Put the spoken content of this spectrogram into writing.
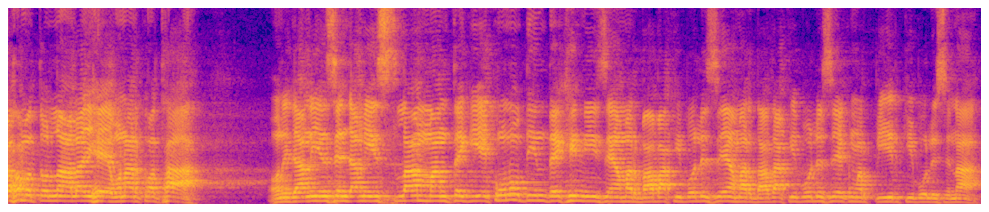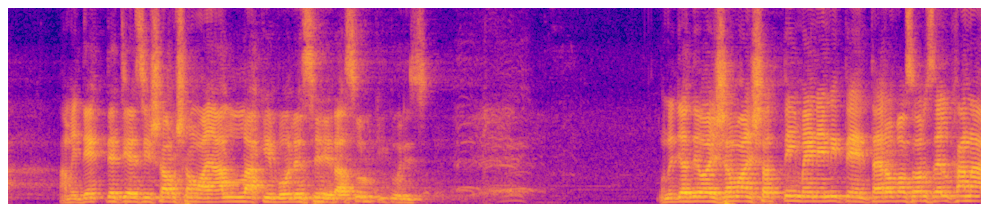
রহমতুল্লাহ আলাইহে, ওনার কথা। উনি জানিয়েছেন যে, আমি ইসলাম মানতে গিয়ে কোনো দিন দেখিনি যে, আমার বাবা কি বলেছে, আমার দাদা কি বলেছে, আমার পীর কি বলেছে। না, আমি দেখতে চেয়েছি সব সময় আল্লাহ কি বলেছে, রাসূল কি করেছে। উনি যদি ওই সময় সত্যিই মেনে নিতেন, তেরো বছর সেলখানা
